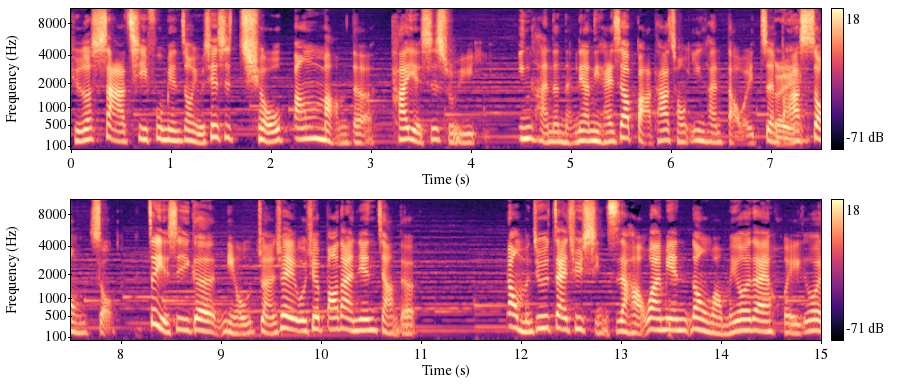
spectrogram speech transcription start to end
比如说煞气、负面这种，有些是求帮忙的，它也是属于阴寒的能量。你还是要把它从阴寒导为正，把它送走，这也是一个扭转。所以我觉得包大人今天讲的，让我们就是再去醒思哈，外面弄完，我们又再回过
